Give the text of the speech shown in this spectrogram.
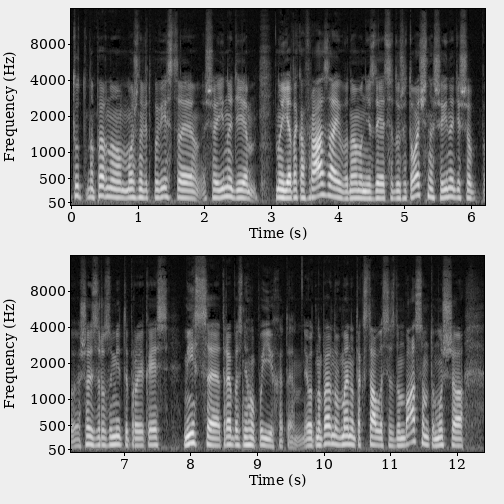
тут напевно можна відповісти, що іноді ну, є така фраза, і вона мені здається дуже точна, що іноді, щоб щось зрозуміти про якесь місце, треба з нього поїхати. І от, напевно, в мене так сталося з Донбасом, тому що Е,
